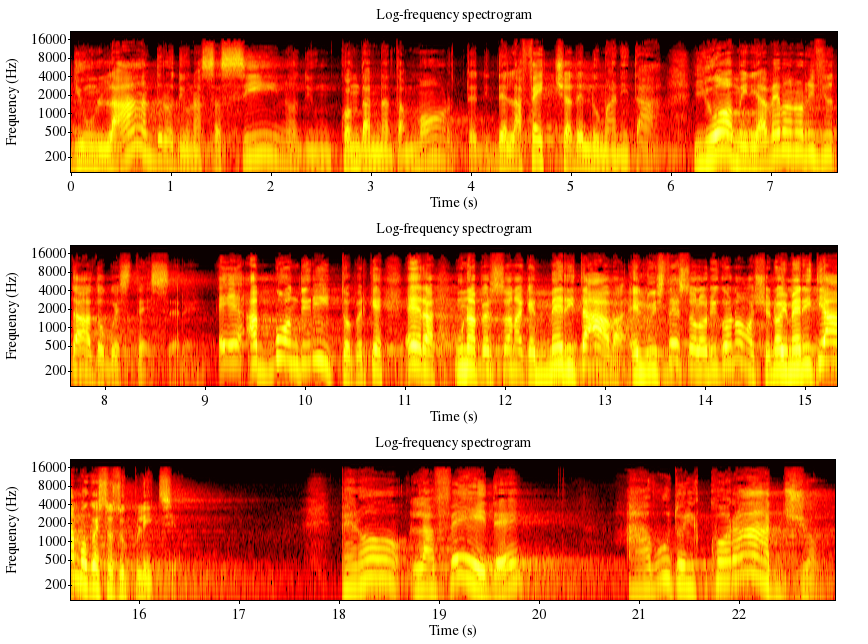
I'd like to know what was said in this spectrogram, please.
di un ladro, di un assassino, di un condannato a morte, di, della feccia dell'umanità. Gli uomini avevano rifiutato quest'essere e a buon diritto perché era una persona che meritava e lui stesso lo riconosce, noi meritiamo questo supplizio. Però la fede ha avuto il coraggio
